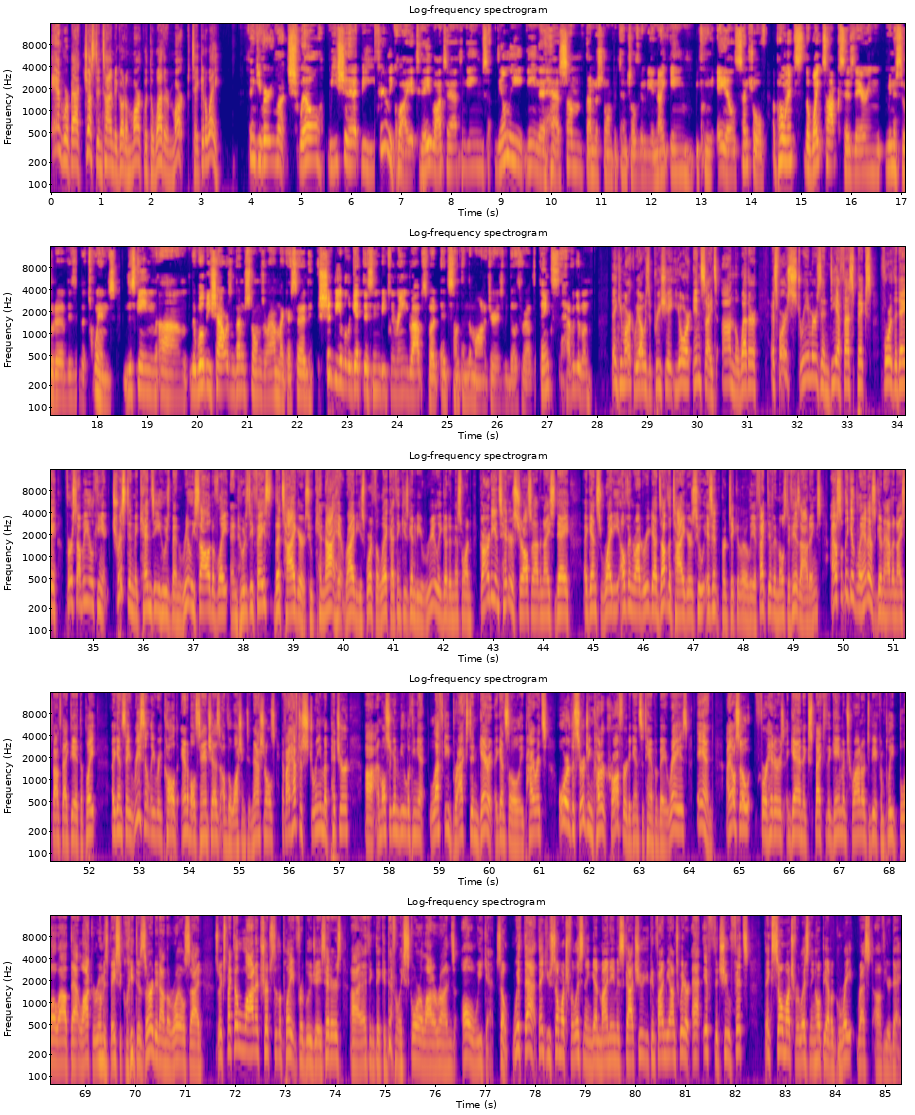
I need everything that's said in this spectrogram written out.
And we're back just in time to go to Mark with the weather. Mark, take it away. Thank you very much. Well, we should be fairly quiet today. Lots of afternoon games. The only game that has some thunderstorm potential is going to be a night game between AL Central opponents. The White Sox, as they're in Minnesota, visit the Twins. This game, um, there will be showers and thunderstorms around. Like I said, should be able to get this in between raindrops, but it's something to monitor as we go throughout. Thanks. Have a good one. Thank you, Mark. We always appreciate your insights on the weather. As far as streamers and DFS picks for the day, first I'll be looking at Triston McKenzie, who's been really solid of late. And who does he face? The Tigers, who cannot hit righties worth a lick. I think he's going to be really good in this one. Guardians hitters should also have a nice day against righty Elvin Rodriguez of the Tigers, who isn't particularly effective in most of his outings. I also think Atlanta is going to have a nice bounce back day at the plate against a recently recalled Anibal Sanchez of the Washington Nationals. If I have to stream a pitcher, uh, I'm also going to be looking at lefty Braxton Garrett against the Lowly Pirates or the surging Kutter Crawford against the Tampa Bay Rays. And I also, for hitters, again, expect the game in Toronto to be a complete blowout. That locker room is basically deserted on the Royals side. So expect a lot of trips to the plate for Blue Jays hitters. Uh, I think they could definitely score a lot of runs all weekend. So with that, thank you so much for listening. Again, my name is Scott Chu. You can find me on Twitter at If the Chu Fits. Thanks so much for listening. Hope you have a great rest of your day.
